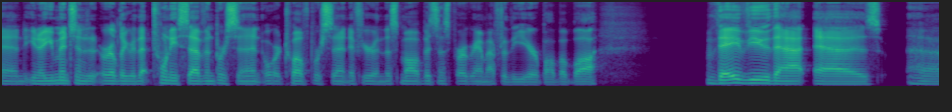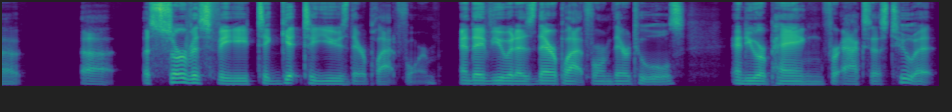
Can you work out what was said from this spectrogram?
And you know, you mentioned it earlier that 27% or 12% if you're in the small business program after the year, blah blah blah. They view that as uh, uh, a service fee to get to use their platform and they view it as their platform, their tools, and you are paying for access to it.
